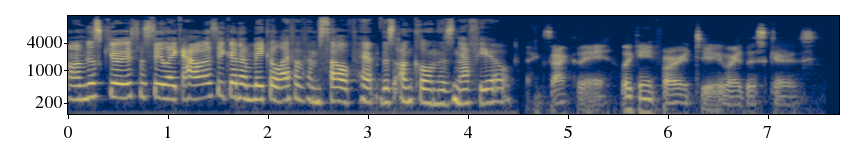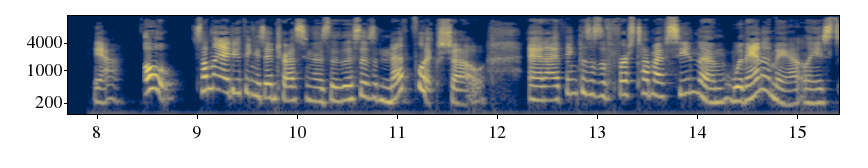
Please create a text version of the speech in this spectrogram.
I'm just curious to see like how is he going to make a life of himself, him, this uncle and this nephew. exactly. Looking forward to where this goes. Yeah. Oh, something I do think is interesting is that this is a Netflix show. And I think this is the first time I've seen them, with anime at least,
